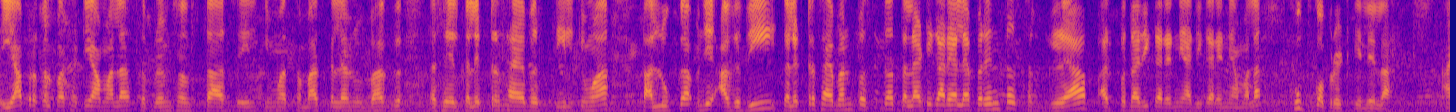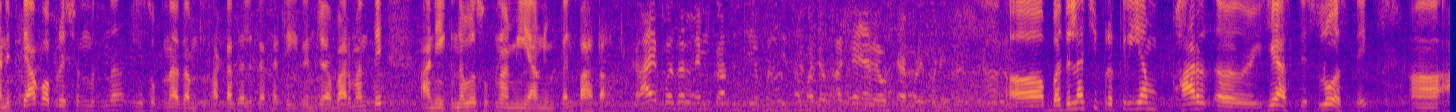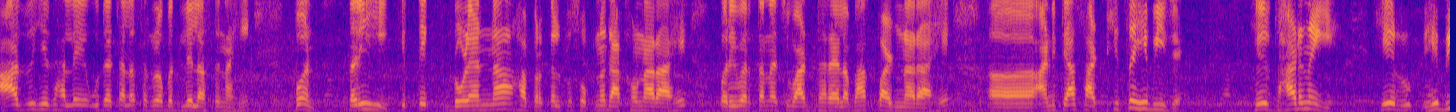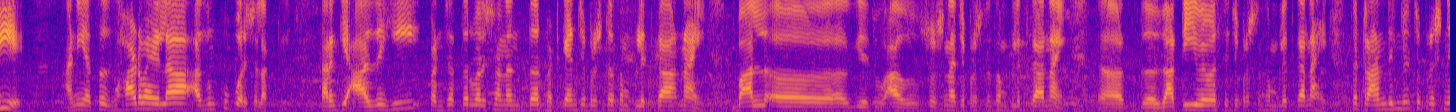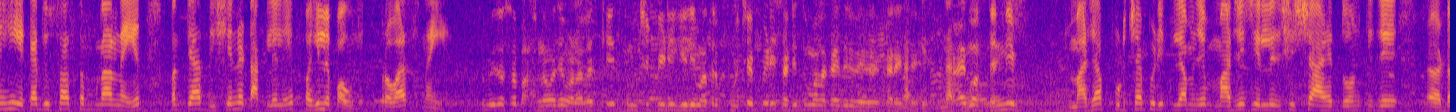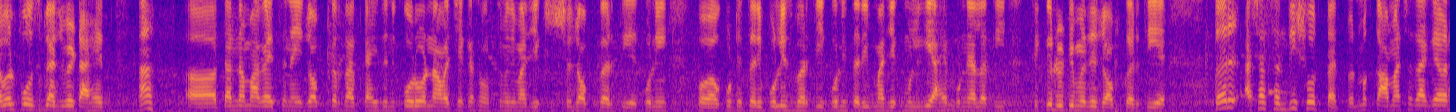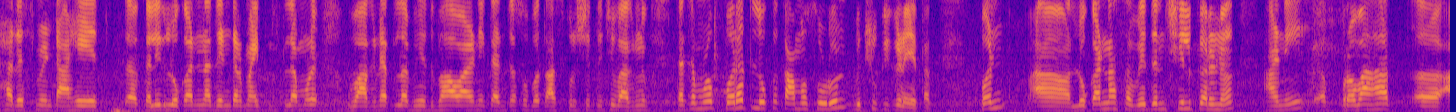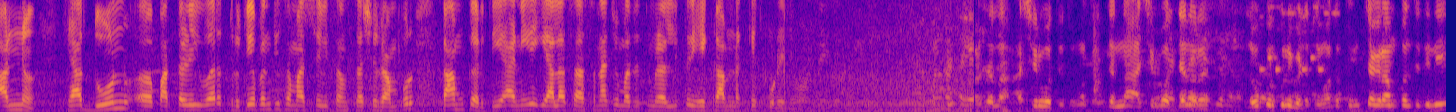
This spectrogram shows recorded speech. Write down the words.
या प्रकल्पासाठी आम्हाला सप्रेम संस्था असेल किंवा समाज कल्याण विभाग असेल कलेक्टर साहेब असतील किंवा तालुका म्हणजे अगदी कलेक्टर साहेबांपासून तलाठी कार्यालयापर्यंत सगळ्या पदाधिकाऱ्यांनी अधिकाऱ्यांनी आम्हाला खूप कॉपरेट केलेलं आहे. आणि त्या कॉपरेशनमधनं हे स्वप्न आज आमचं साकार झालं त्यासाठी त्यांचे आभार मानते. आणि एक नवं स्वप्न आम्ही या निमित्ताने पाहत आहोत. काय बदल नेमका तृतीयपंथी समाजात अशा या व्यवसायामुळे अ, बदलाची प्रक्रिया फार हे असते स्लो असते. आज हे झाले उद्याच्याला सगळं बदलेलं असं नाही. पण तरीही कित्येक डोळ्यांना हा प्रकल्प स्वप्न दाखवणारा आहे परिवर्तनाची वाट धरायला भाग पाडणारा आहे. आणि त्यासाठीचं हे बीज आहे. हे झाड नाही आहे हे रु हे बी आहे. आणि याचं झाड व्हायला अजून खूप वर्ष लागतील. कारण की आजही पंच्याहत्तर वर्षानंतर भटक्यांचे प्रश्न संपलेत का? नाही. बाल शोषणाचे प्रश्न संपलेत का? नाही. जाती व्यवस्थेचे प्रश्न संपलेत का? नाही. तर ट्रान्सजेंडरचे प्रश्नही एका दिवसात संपणार नाही आहेत पण त्या दिशेने टाकलेले हे पहिलं पाऊल आहे. प्रवास नाही आहे तुम्ही जसं भाषणामध्ये म्हणालात की तुमची पिढी गेली मात्र पुढच्या पिढीसाठी तुम्हाला काहीतरी वेगळं करायचं त्यांनी माझ्या पुढच्या पिढीतल्या म्हणजे माझे जे शिष्य आहेत दोन की जे डबल पोस्ट ग्रॅज्युएट आहेत हां त्यांना मागायचं नाही जॉब करतात काही जणी कोरोना नावाच्या एका संस्थेमध्ये माझी एक शिष्य जॉब करते कोणी कुठेतरी पोलीस भरती कोणीतरी माझी एक मुलगी आहे पुण्याला ती सिक्युरिटीमध्ये जॉब करते तर अशा संधी शोधतात पण मग कामाच्या जागेवर हॅरेसमेंट आहे कलिग लोकांना जेंडर माहीत नसल्यामुळे वागण्यातला भेदभाव आणि त्यांच्यासोबत अस्पृश्यतेची वागणूक त्याच्यामुळं परत लोक कामं सोडून भिक्षुकीकडे येतात. पण लोकांना संवेदनशील करणं आणि प्रवाहात आणणं ह्या दोन पातळीवर तृतीयपंथी समाजसेवी संस्था श्रीरामपूर काम करते आणि याला शासनाची मदत मिळाली तर हे काम नक्कीच पुढे निवडते समाजाला आशीर्वाद देतो. मात्र त्यांना आशीर्वाद देणार लवकर कुणी भेटत नाही. मात्र तुमच्या ग्रामपंचायतीने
